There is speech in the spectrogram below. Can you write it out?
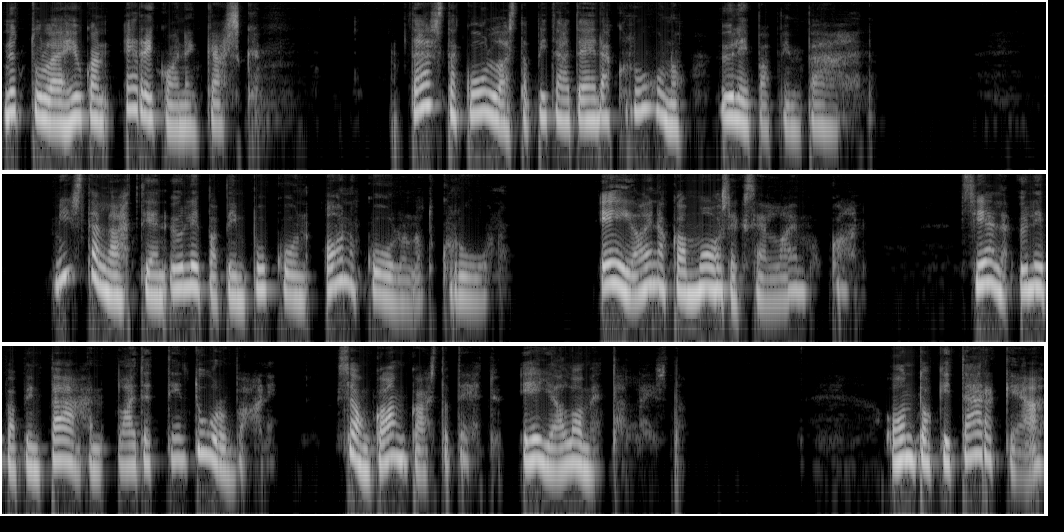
Nyt tulee hiukan erikoinen käsky. Tästä kullasta pitää tehdä kruunu ylipapin päähän. Mistä lähtien ylipapin pukuun on kuulunut kruunu? Ei ainakaan Mooseksen lain mukaan. Siellä ylipapin päähän laitettiin turbaani. Se on kankaasta tehty, ei jalometalleista. On toki tärkeää,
